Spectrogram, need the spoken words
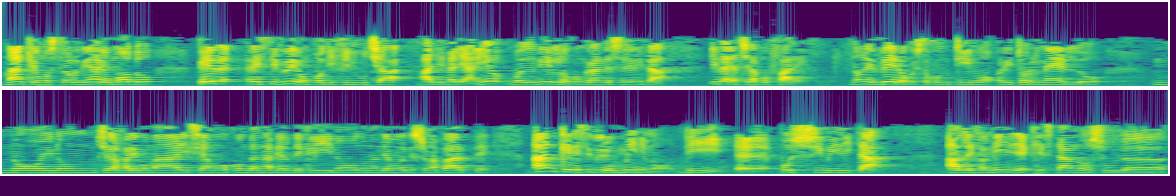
ma anche uno straordinario modo per restituire un po' di fiducia agli italiani. Io voglio dirlo con grande serenità, l'Italia ce la può fare, non è vero questo continuo ritornello, noi non ce la faremo mai, siamo condannati al declino, non andiamo da nessuna parte anche restituire un minimo di eh, possibilità alle famiglie che stanno sulla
